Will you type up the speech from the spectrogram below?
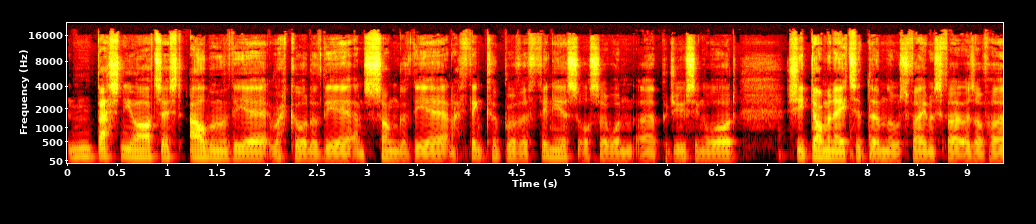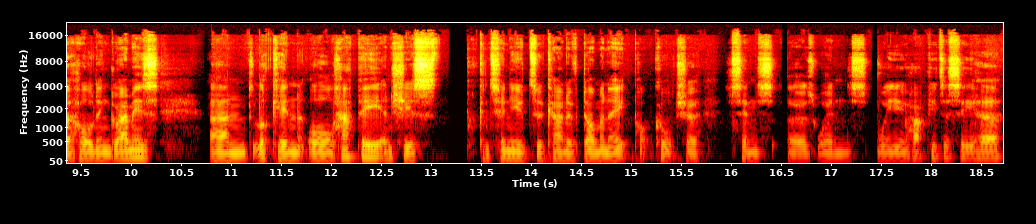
Best New Artist, Album of the Year, Record of the Year, and Song of the Year. And I think her brother Finneas also won a producing award. She dominated them. There was famous photos of her holding Grammys and looking all happy, and she's continued to kind of dominate pop culture since those wins. Were you happy to see her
